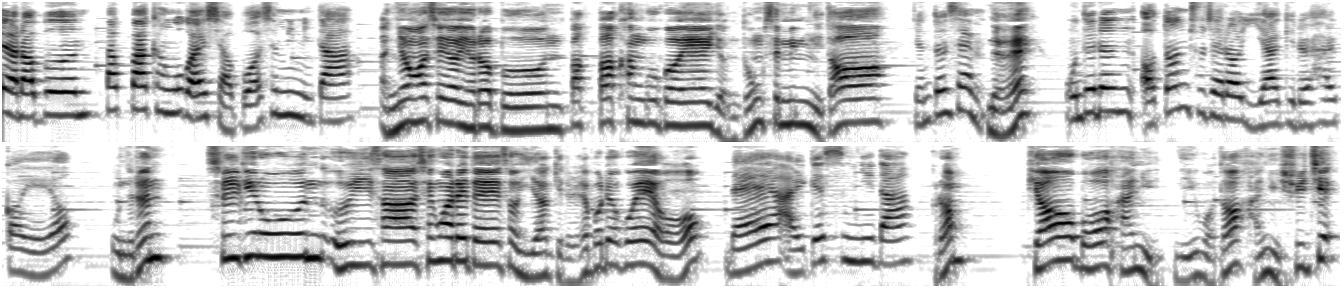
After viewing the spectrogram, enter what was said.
여러분 빡빡 한국어의 샤보 쌤입니다. 안녕하세요 여러분 빡빡 한국어의 연동쌤입니다. 연동쌤 네 오늘은 어떤 주제로 이야기를 할 거예요? 오늘은 슬기로운 의사 생활에 대해서 이야기를 해보려고 해요. 네 알겠습니다. 그럼 漂泊 한위 니워더 한위 실제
